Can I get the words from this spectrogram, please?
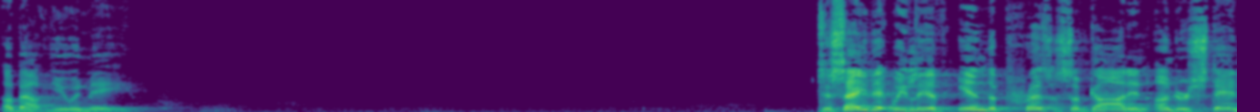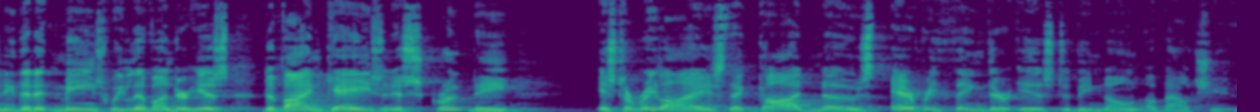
about you and me. To say that we live in the presence of God in understanding that it means we live under His divine gaze and His scrutiny is to realize that God knows everything there is to be known about you.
